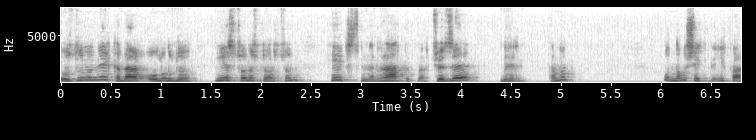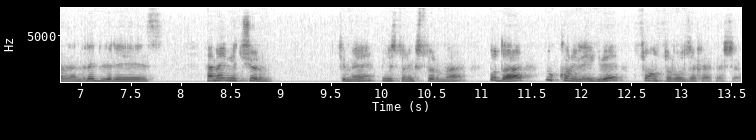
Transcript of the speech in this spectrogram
uzunluğu ne kadar olurdu diye soru sorsun. Hepsini rahatlıkla çözebilirim. Tamam? Bunu da bu şekilde ifadelendirebiliriz. Hemen geçiyorum. Kime? Bir sonraki soruma. Bu da bu konuyla ilgili son soru olacak arkadaşlar.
